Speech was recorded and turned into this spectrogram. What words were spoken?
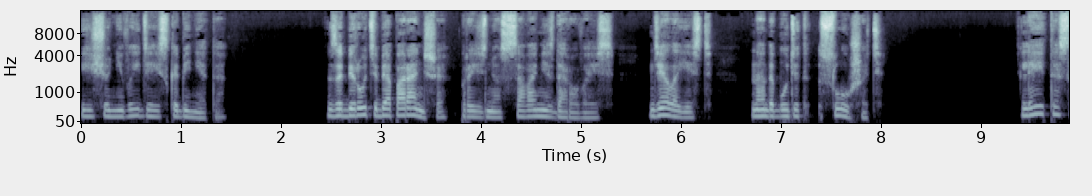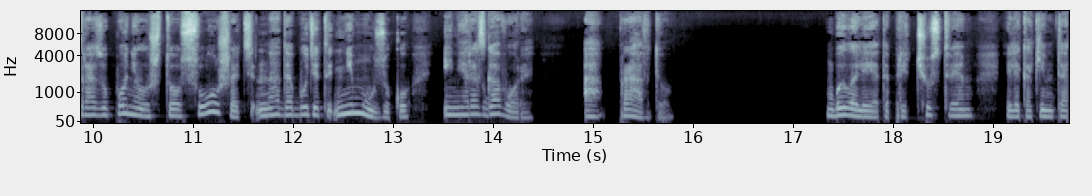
еще не выйдя из кабинета. «Заберу тебя пораньше», — произнес сова, не здороваясь. «Дело есть. Надо будет слушать». Лейте сразу понял, что слушать надо будет не музыку и не разговоры, а правду. Было ли это предчувствием или каким-то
